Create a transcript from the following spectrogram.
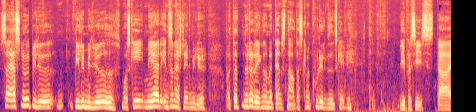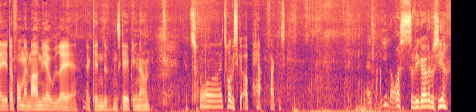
så er snudbillemiljøet måske mere et internationalt miljø. Og der nytter det ikke noget med dansk navn. Der skal man kunne det videnskabeligt. Lige præcis. Der, der får man meget mere ud af at kende det videnskabelige navn. Jeg tror, jeg tror, vi skal op her, faktisk. Altså lige lost, så vi gør, hvad du siger.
